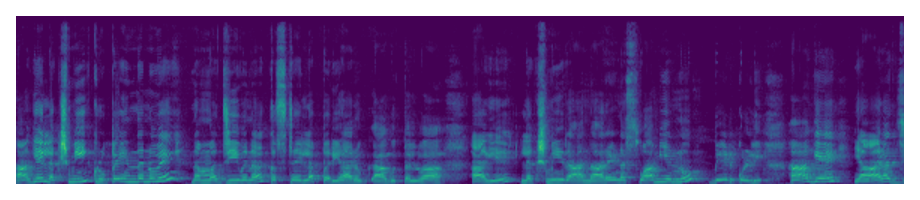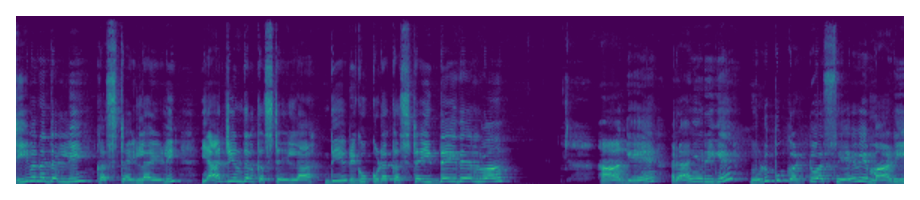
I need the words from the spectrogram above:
ಹಾಗೆ ಲಕ್ಷ್ಮೀ ಕೃಪೆಯಿಂದನೂ ನಮ್ಮ ಜೀವನ ಕಷ್ಟ ಎಲ್ಲ ಪರಿಹಾರ ಆಗುತ್ತಲ್ವಾ? ಹಾಗೆ ಲಕ್ಷ್ಮೀ ರಾ ನಾರಾಯಣ ಸ್ವಾಮಿಯನ್ನು ಬೇಡ್ಕೊಳ್ಳಿ. ಹಾಗೆ ಯಾರ ಜೀವನದಲ್ಲಿ ಕಷ್ಟ ಇಲ್ಲ ಹೇಳಿ, ಯಾರ ಜೀವನದಲ್ಲಿ ಕಷ್ಟ ಇಲ್ಲ, ದೇವರಿಗೂ ಕೂಡ ಕಷ್ಟ ಇದ್ದೇ ಇದೆ ಅಲ್ವಾ? ಹಾಗೆ ರಾಯರಿಗೆ ಮುಡುಪು ಕಟ್ಟುವ ಸೇವೆ ಮಾಡಿ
